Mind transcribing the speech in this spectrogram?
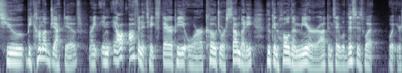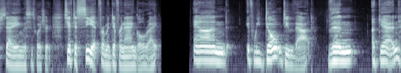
to become objective, right? And often it takes therapy or a coach or somebody who can hold a mirror up and say, well, this is what what you're saying, this is what you're so you have to see it from a different angle, right? And if we don't do that, then again,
